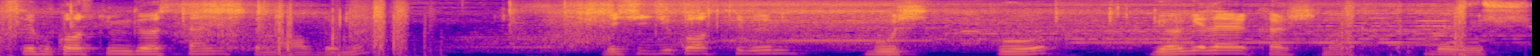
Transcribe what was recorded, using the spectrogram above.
size bu kostümü göstermiştim aldığımı. 5. kostümüm bu bu gölgelere karışmak dövüş.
